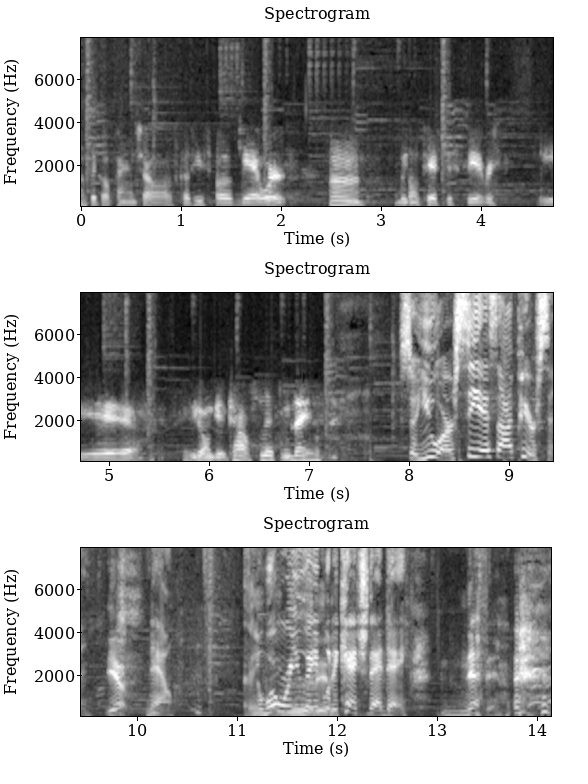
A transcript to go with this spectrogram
I took up find Charles because he's supposed to be at work. Hmm. We gonna test this theory. Yeah. You gonna get caught slipping down. So you are CSI Pearson Yep. now. Ain't And what were you able to catch that day? Nothing.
